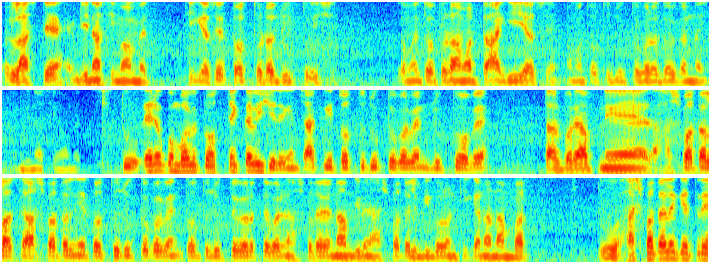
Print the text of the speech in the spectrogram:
লাস্টে এমডি নাসিম আহমেদ ঠিক আছে? তথ্যটা যুক্ত হয়েছে আমার তথ্যটা আমার তো আগেই আছে, আমার তথ্য যুক্ত করার দরকার নাই এমডি নাসিম আহমেদ তো এরকম ভাবে প্রত্যেকটা বিষয় দেখেন, চাকরির তথ্য যুক্ত করবেন, যুক্ত হবে। তারপরে আপনি হাসপাতাল আছে, হাসপাতাল নিয়ে তথ্য যুক্ত করবেন তথ্য যুক্ত করতে পারেন, হাসপাতালের নাম দিবেন, হাসপাতালের বিবরণ, ঠিকানা, নাম্বার। তো হাসপাতালের ক্ষেত্রে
